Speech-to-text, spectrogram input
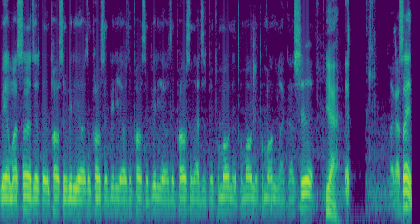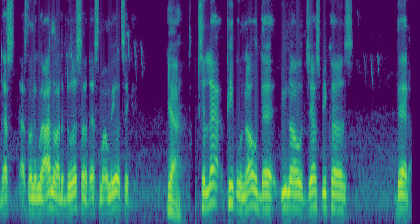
me and my son just been posting videos and posting videos and posting videos and posting. I just been promoting and promoting and promoting like I should. Yeah. Like I said, that's that's the only way I know how to do it. So that's my meal ticket Yeah. to let people know that you know just because that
